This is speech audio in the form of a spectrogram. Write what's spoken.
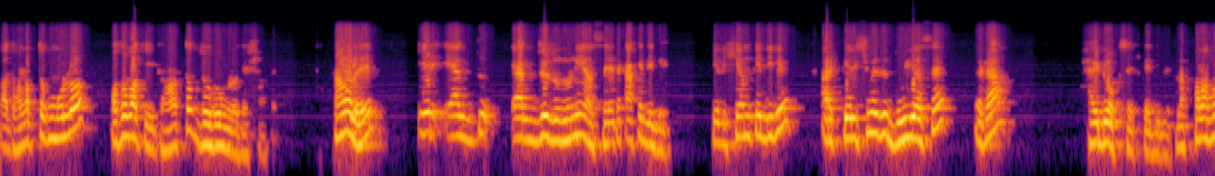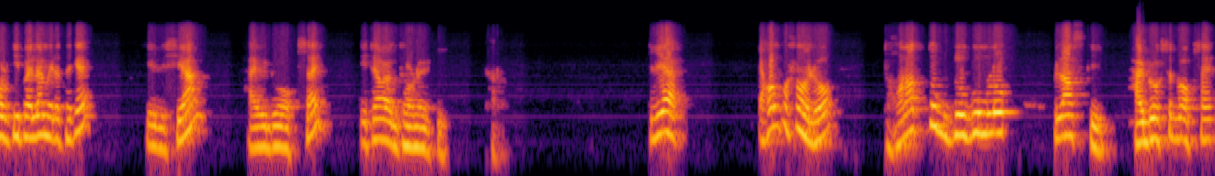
বা ধনাত্মক মূল্য অথবা কি? ধনাত্মক যৌগমূলকের সাথে। তাহলে এর এক এক যে যোজনী আছে, এটা কাকে দিবে? ক্যালসিয়ামকে দিবে। আর ক্যালসিয়ামের যে দুই আছে, এটা হাইড্রো অক্সাইডকে দিবে। ফলাফল কি পাইলাম? এটা থেকে ক্যালসিয়াম হাইড্রো অক্সাইড এটাও এক ধরনের কি? ক্ষারক ক্লিয়ার এখন প্রশ্ন হলো, ধনাত্মক যৌগমূলক প্লাস কি? হাইড্রোক্সাইড বা অক্সাইড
